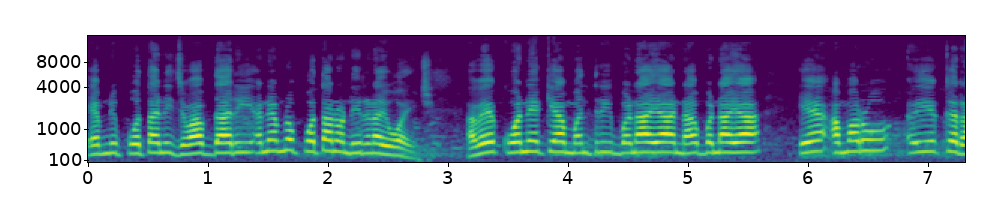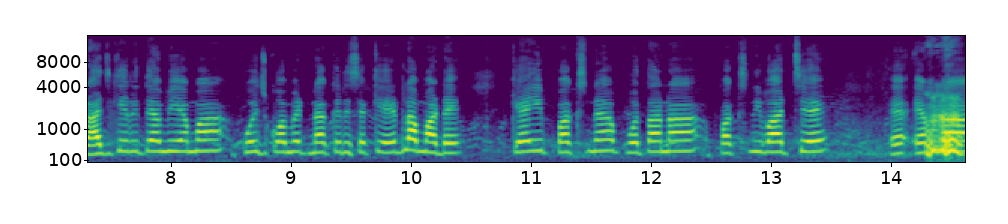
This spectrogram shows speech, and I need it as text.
એમની પોતાની જવાબદારી અને એમનો પોતાનો નિર્ણય હોય. હવે કોને ક્યાં મંત્રી બનાયા, ન બનાયા, એ અમારું એક રાજકીય રીતે અમે એમાં કોઈ જ કોમેન્ટ ના કરી શકીએ એટલા માટે કે એ પક્ષને પોતાના પક્ષની વાત છે એમના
